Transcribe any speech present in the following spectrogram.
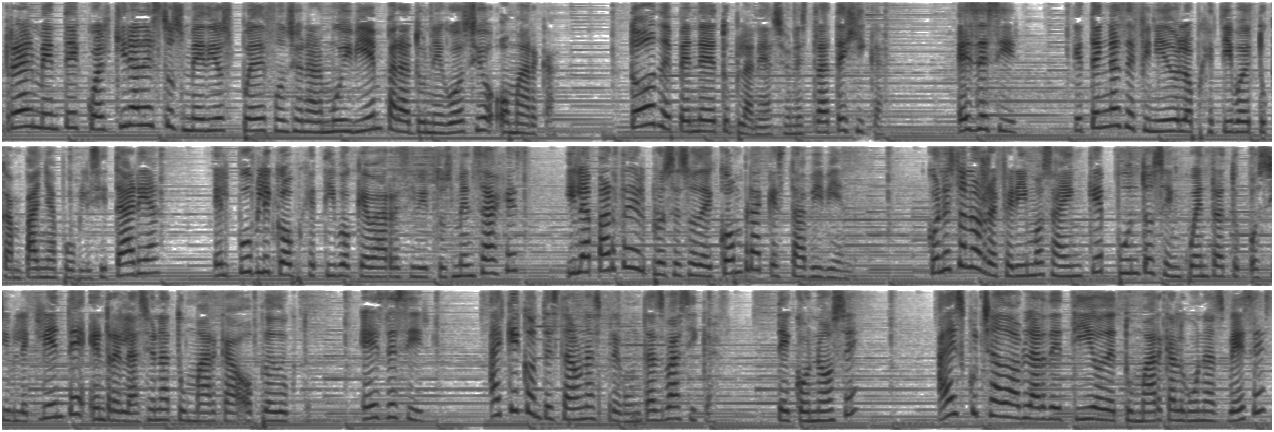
Realmente cualquiera de estos medios puede funcionar muy bien para tu negocio o marca. Todo depende de tu planeación estratégica. Es decir, que tengas definido el objetivo de tu campaña publicitaria, el público objetivo que va a recibir tus mensajes y la parte del proceso de compra que está viviendo. Con esto nos referimos a en qué punto se encuentra tu posible cliente en relación a tu marca o producto. Es decir, hay que contestar unas preguntas básicas. ¿Te conoce? ¿Ha escuchado hablar de ti o de tu marca algunas veces?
